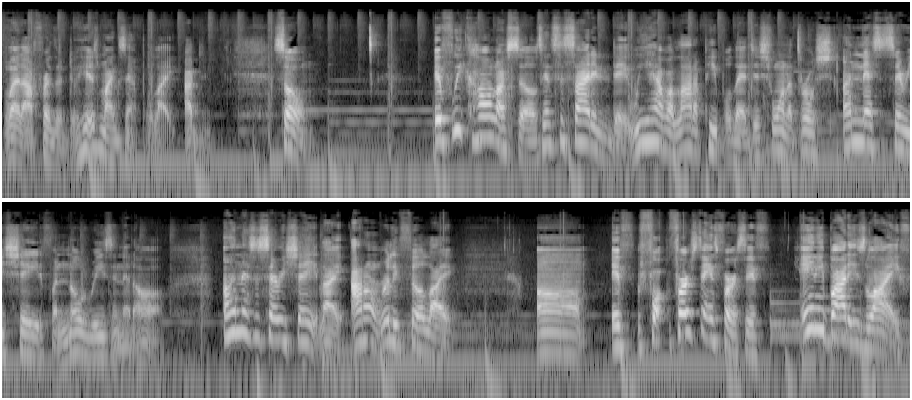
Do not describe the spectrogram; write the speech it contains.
Without further ado, here's my example. Like I, so if we call ourselves in society today, we have a lot of people that just want to throw sh- unnecessary shade for no reason at all. Unnecessary shade. Like I don't really feel like um if for, first things first, if anybody's life,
